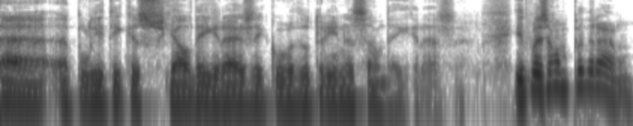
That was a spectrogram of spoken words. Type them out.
a, a, política social da Igreja e com a doutrinação da Igreja. E depois há um padrão.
